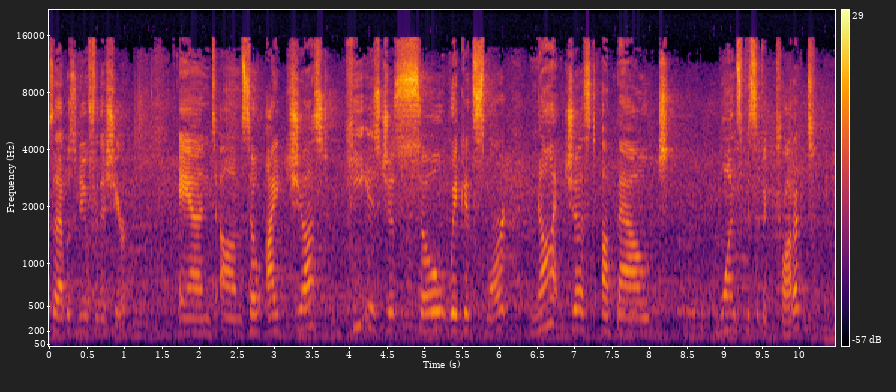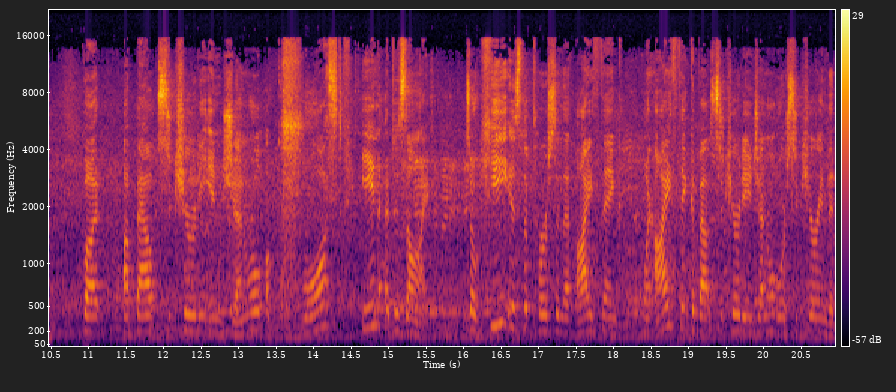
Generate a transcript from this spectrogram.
So that was new for this year. And um, so I just, he is just so wicked smart, not just about one specific product, but about security in general across in a design. So he is the person that I think when I think about security in general or securing the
